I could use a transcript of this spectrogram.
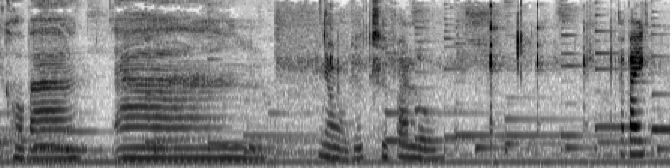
一口吧。啊，那我就吃饭喽，拜拜。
